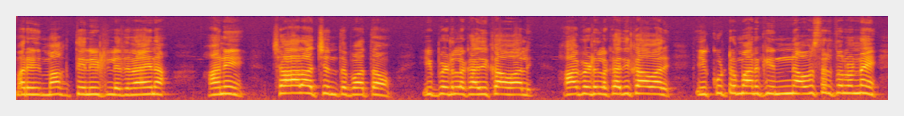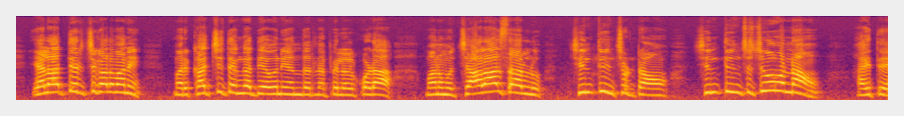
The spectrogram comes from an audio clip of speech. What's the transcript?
మరి మాకు తెలియట్లేదు నాయన అని చాలా చింతపోతాం ఈ బిడ్డలకు అది కావాలి ఆ బిడ్డలకు అది కావాలి. ఈ కుటుంబానికి ఇన్ని అవసరతలు ఉన్నాయి ఎలా తీర్చగలమని మరి ఖచ్చితంగా దేవుని అందరిన పిల్లలు కూడా మనము చాలాసార్లు చింతించుంటాం చింతించుచూ ఉన్నాం. అయితే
